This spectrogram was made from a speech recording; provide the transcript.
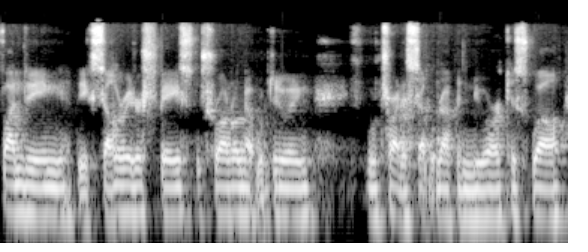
funding the accelerator space in Toronto that we're doing. We're trying to set one up in New York as well.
